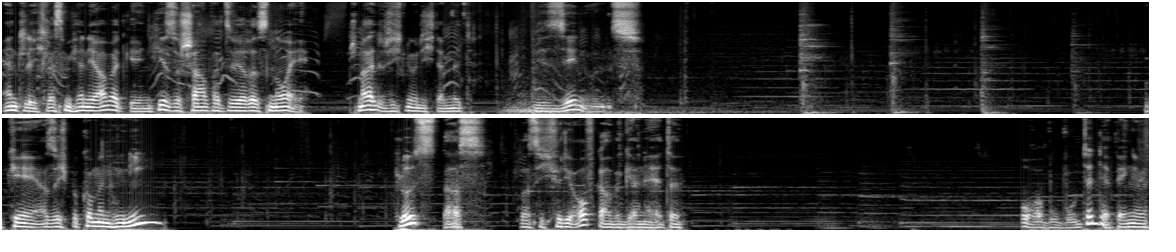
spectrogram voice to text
Endlich, lass mich an die Arbeit gehen. Hier so scharf, als wäre es neu. Schneide dich nur nicht damit. Wir sehen uns. Okay, also ich bekomme einen Huni. Plus das, was ich für die Aufgabe gerne hätte. Oh, wo wohnt denn der Bengel?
